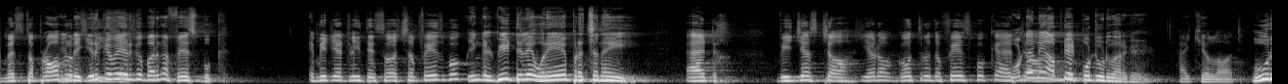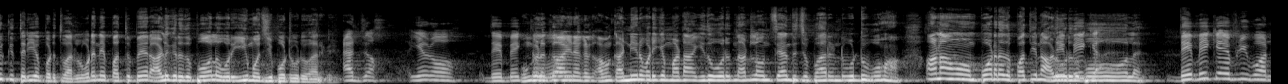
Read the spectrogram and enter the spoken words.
amidst the problems. இன்னைக்கு these இருக்கவே days. இருக்கு பாருங்க ஃபேஸ்புக் Immediately they search the Facebook எங்கள் வீட்டிலே ஒரே பிரச்சனை and we just, uh, you know, go through the Facebook and உடனே uh, அப்டேட் போட்டு விடுவார்கள் thank you, Lord. ஊருக்கு தெரியப்படுத்துவார்கள் உடனே பத்து பேர் அழுகிறது போல ஒரு ஈமோஜி போட்டு விடுவார்கள் And, uh, you know, உங்களுக்காக எனக்கு அவன் கண்ணீர் வடிக்க மாட்டான் இது ஒரு நாட்டில் வந்து சேர்ந்துச்சு பாருன்னு விட்டு போவான் ஆனா அவன் போடுறத பார்த்தீங்கன்னா அழுகுறது போல they make everyone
